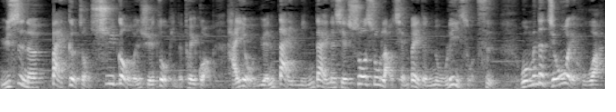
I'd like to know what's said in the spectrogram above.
于是呢，拜各种虚构文学作品的推广，还有元代、明代那些说书老前辈的努力所赐。我们的九尾狐啊，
